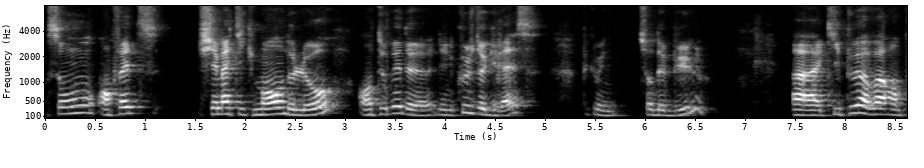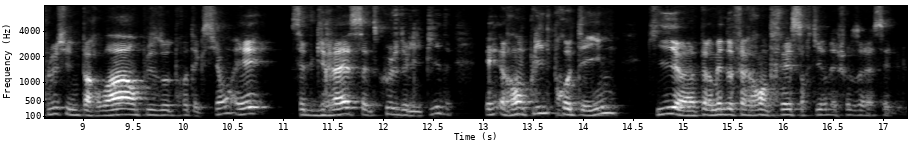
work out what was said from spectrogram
sont en fait schématiquement de l'eau entourée d'une couche de graisse, comme une sorte de bulle, euh, qui peut avoir en plus une paroi, en plus d'autres protections. Et cette graisse, cette couche de lipides, est remplie de protéines qui euh, permettent de faire rentrer et sortir des choses de la cellule.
